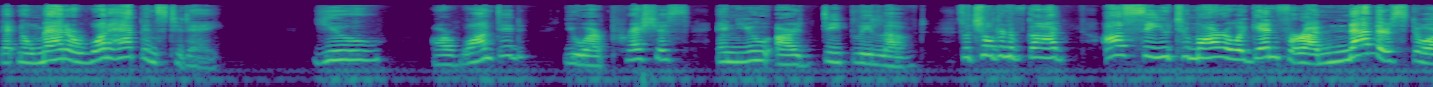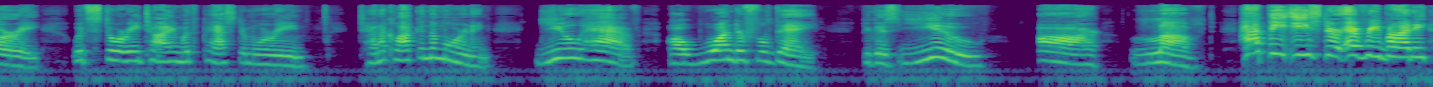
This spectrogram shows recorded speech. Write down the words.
that no matter what happens today, you are wanted, you are precious, and you are deeply loved. So, children of God, I'll see you tomorrow again for another story with Story Time with Pastor Maureen. 10 o'clock in the morning. You have a wonderful day because you are loved. Happy Easter, everybody.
